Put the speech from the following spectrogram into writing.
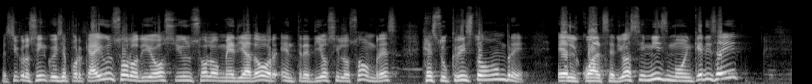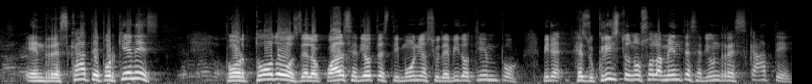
Versículo 5 dice, porque hay un solo Dios y un solo mediador entre Dios y los hombres, Jesucristo hombre, el cual se dio a sí mismo, ¿en qué dice ahí? En rescate, ¿por quiénes? Por todos, de lo cual se dio testimonio a su debido tiempo. Miren, Jesucristo no solamente se dio un rescate,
